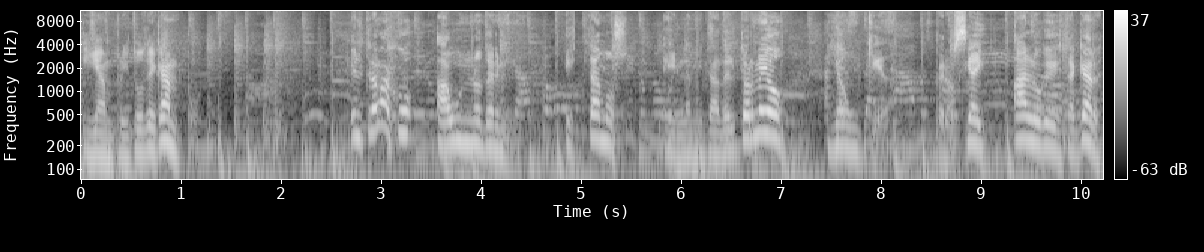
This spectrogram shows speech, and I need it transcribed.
y amplitud de campo. El trabajo aún no termina. Estamos en la mitad del torneo y aún queda. Pero si hay algo que destacar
